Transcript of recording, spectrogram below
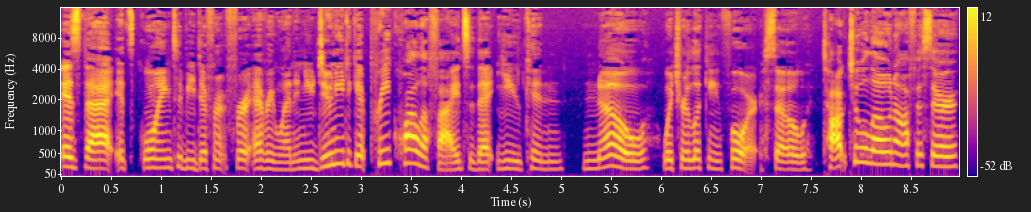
is that it's going to be different for everyone. And you do need to get pre qualified so that you can know what you're looking for. So, talk to a loan officer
